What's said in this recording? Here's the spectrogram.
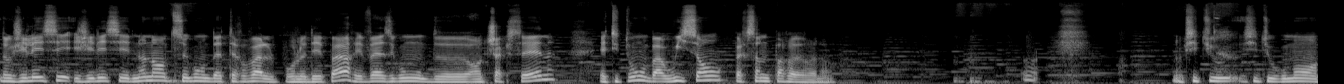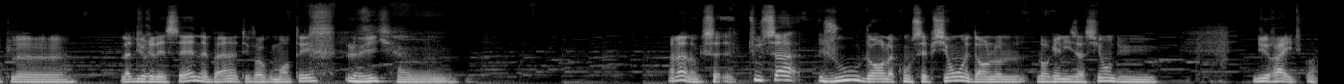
donc j'ai laissé, j'ai laissé 90 secondes d'intervalle pour le départ et 20 secondes euh, en chaque scène, et tu tombes à 800 personnes par heure alors. Ouais. Donc si tu, si tu augmentes le, la durée des scènes, eh ben, tu vas augmenter Logique. ton- Voilà, donc tout ça joue dans la conception et dans l'organisation du, du ride, quoi.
